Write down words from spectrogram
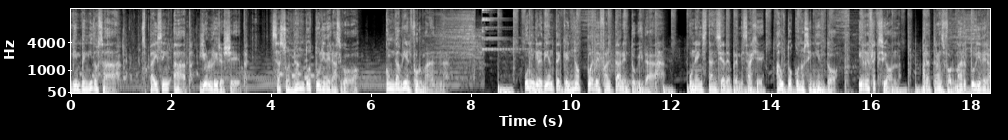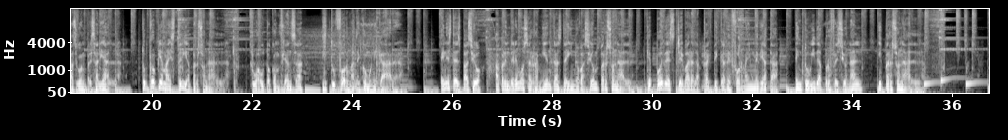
Bienvenidos a Spicing Up Your Leadership, sazonando tu liderazgo con Gabriel Furman. Un ingrediente que no puede faltar en tu vida. Una instancia de aprendizaje, autoconocimiento y reflexión para transformar tu liderazgo empresarial, tu propia maestría personal, tu autoconfianza y tu forma de comunicar. En este espacio aprenderemos herramientas de innovación personal que puedes llevar a la práctica de forma inmediata en tu vida profesional y personal.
